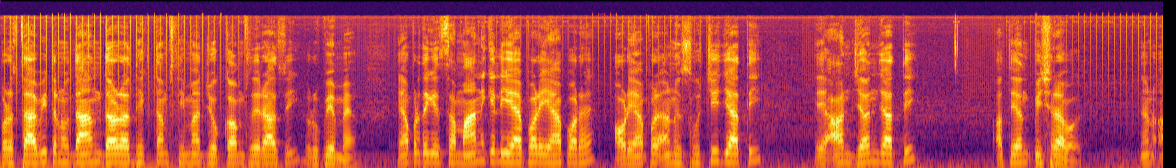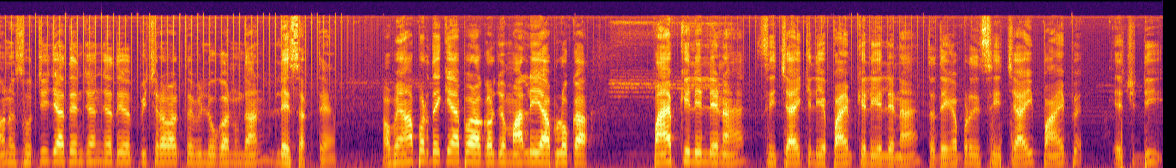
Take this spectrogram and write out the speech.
प्रस्तावित अनुदान दर अधिकतम सीमा जो कम से राशि रुपये में यहाँ पर देखिए, सामान्य के लिए यहाँ पर यहाँ पर है, और यहाँ पर अनुसूचित जाति जनजाति अत्यंत पिछड़ा वर्ग। अनुसूचित जाति जनजाति और पिछड़ा वर्ग से भी लोग अनुदान ले सकते हैं। अब यहाँ पर देखिए, यहाँ पर अगर जो मान लीजिए आप लोग का पाइप के लिए लेना है, सिंचाई के लिए पाइप के लिए लेना है तो देखिए पर सिंचाई pipe H D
